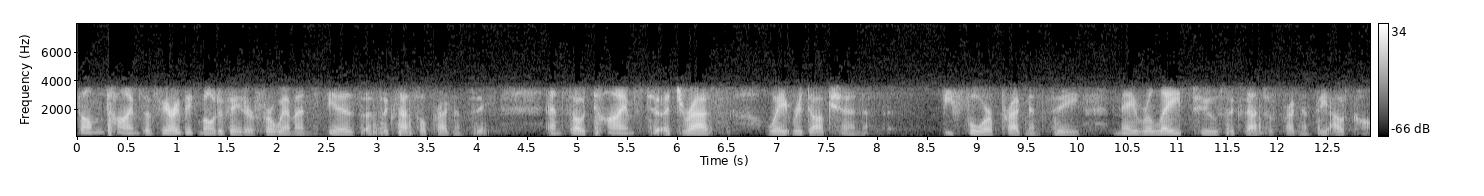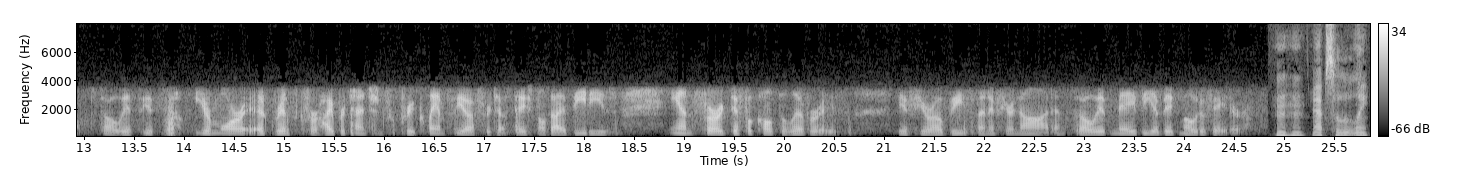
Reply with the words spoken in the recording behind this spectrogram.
sometimes a very big motivator for women is a successful pregnancy. And so times to address weight reduction before pregnancy may relate to successive pregnancy outcomes. So it's, it's you're more at risk for hypertension, for preeclampsia, for gestational diabetes, and for difficult deliveries if you're obese than if you're not. And so it may be a big motivator. Mm-hmm, absolutely.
